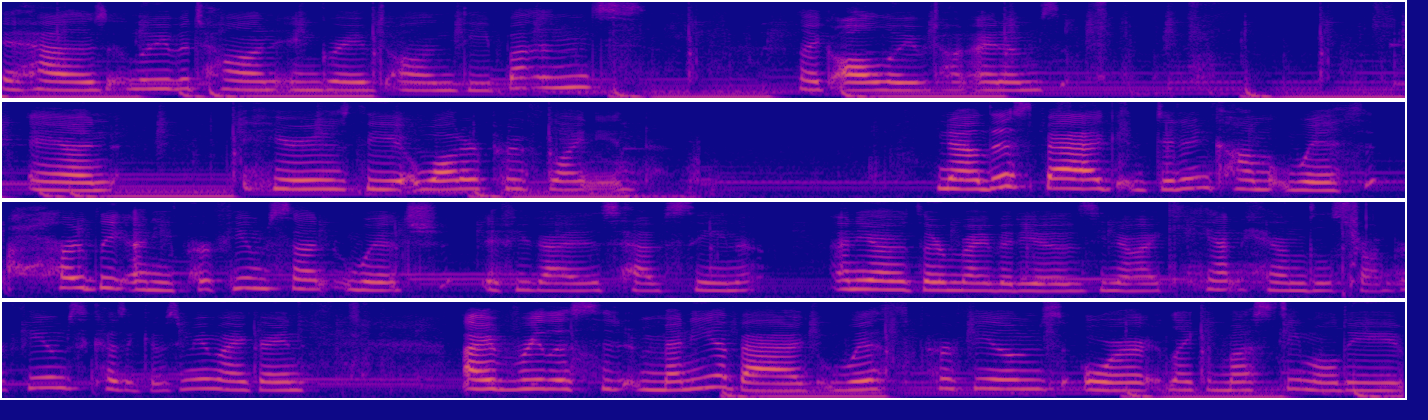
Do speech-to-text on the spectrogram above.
It has Louis Vuitton engraved on the buttons, like all Louis Vuitton items. And here's the waterproof lining. Now this bag didn't come with hardly any perfume scent, which if you guys have seen any other my videos, you know I can't handle strong perfumes because it gives me a migraine. I've relisted many a bag with perfumes or like musty, moldy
